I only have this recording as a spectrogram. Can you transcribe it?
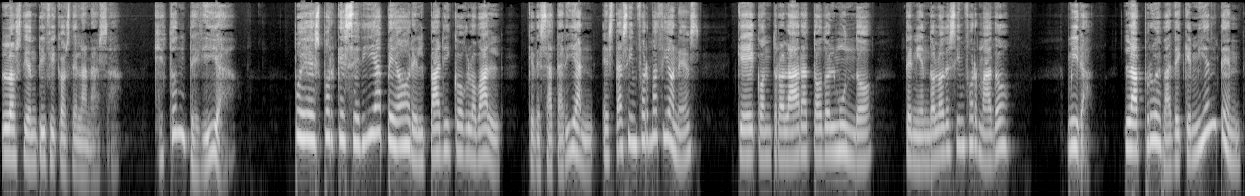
los científicos de la NASA? ¡Qué tontería! Pues porque sería peor el pánico global que desatarían estas informaciones que controlar a todo el mundo teniéndolo desinformado. Mira, la prueba de que mienten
